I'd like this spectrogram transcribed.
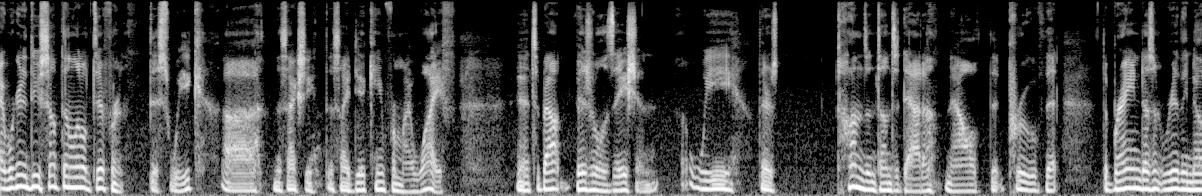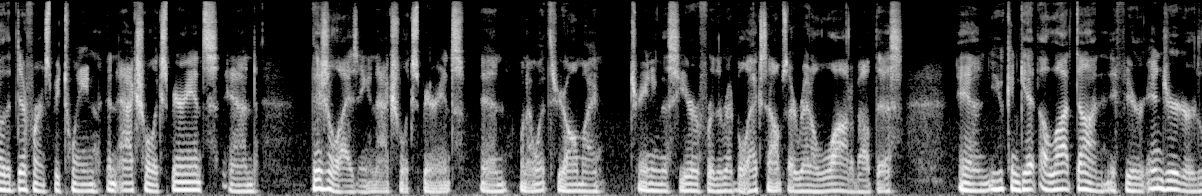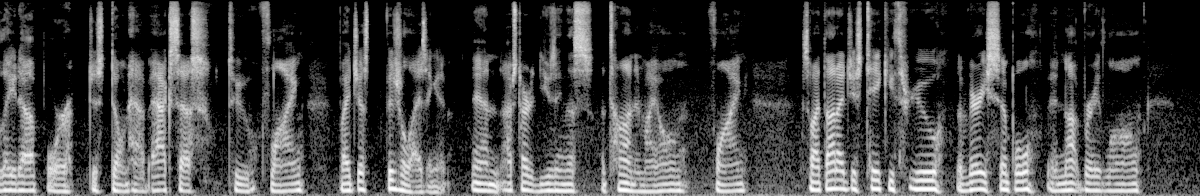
right, we're going to do something a little different this week. Uh, this actually, this idea came from my wife, and it's about visualization. We there's tons and tons of data now that prove that the brain doesn't really know the difference between an actual experience and visualizing an actual experience. And when I went through all my training this year for the Red Bull X Alps, I read a lot about this. And you can get a lot done if you're injured or laid up or just don't have access to flying by just visualizing it. And I've started using this a ton in my own flying. So I thought I'd just take you through a very simple and not very long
